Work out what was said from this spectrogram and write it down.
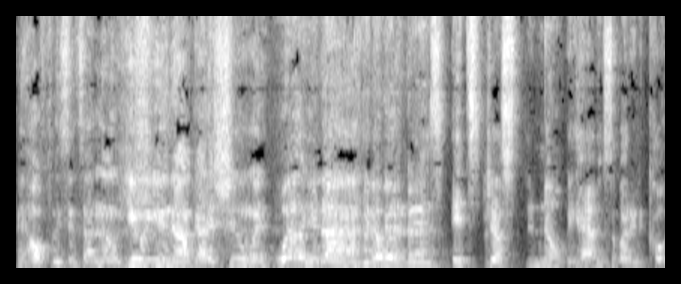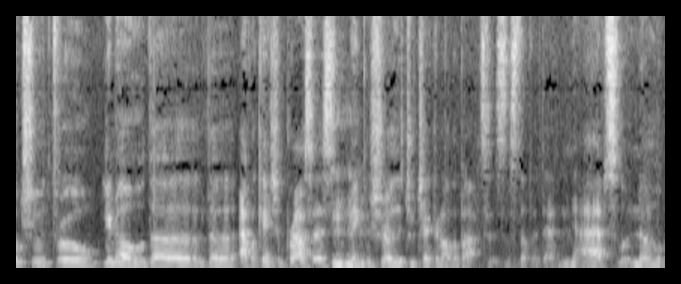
and hopefully, since I know you, you know, I got a shoe in. Well, you know, you know what it is. It's just you know having somebody to coach you through, you know, the the application process, Mhm. making sure that you're checking all the boxes and stuff like that. And I absolutely know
